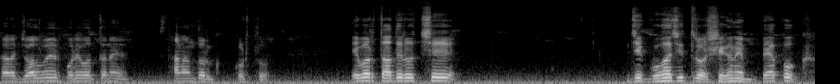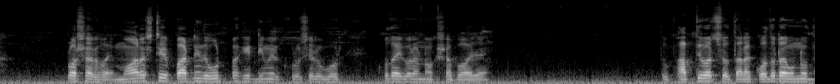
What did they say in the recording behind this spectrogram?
তারা জলবায়ুর পরিবর্তনে স্থানান্তর করত। এবার তাদের হচ্ছে যে গুহাচিত্র, সেখানে ব্যাপক প্রসার হয়। মহারাষ্ট্রের পাটনিতে উট পাখির ডিমের খোলসের উপর খোদাই করা নকশা পাওয়া যায়। তো ভাবতে পারছ তারা কতটা উন্নত,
